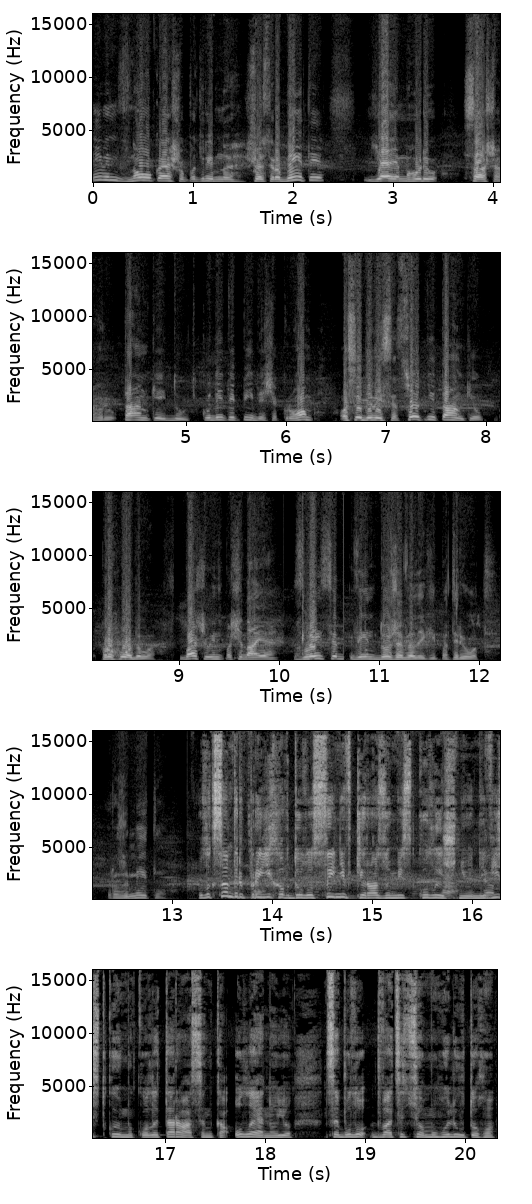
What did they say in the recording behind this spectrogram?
І він знову каже, що потрібно щось робити. Я йому говорю, Саша, говорю, танки йдуть, куди ти підеш? Я кругом, ось дивися, сотні танків проходило. Бачу, він починає злитися. Він дуже великий патріот. Розумієте? Олександр приїхав до Лосинівки разом із колишньою невісткою Миколи Тарасенка Оленою. Це було 27 лютого.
